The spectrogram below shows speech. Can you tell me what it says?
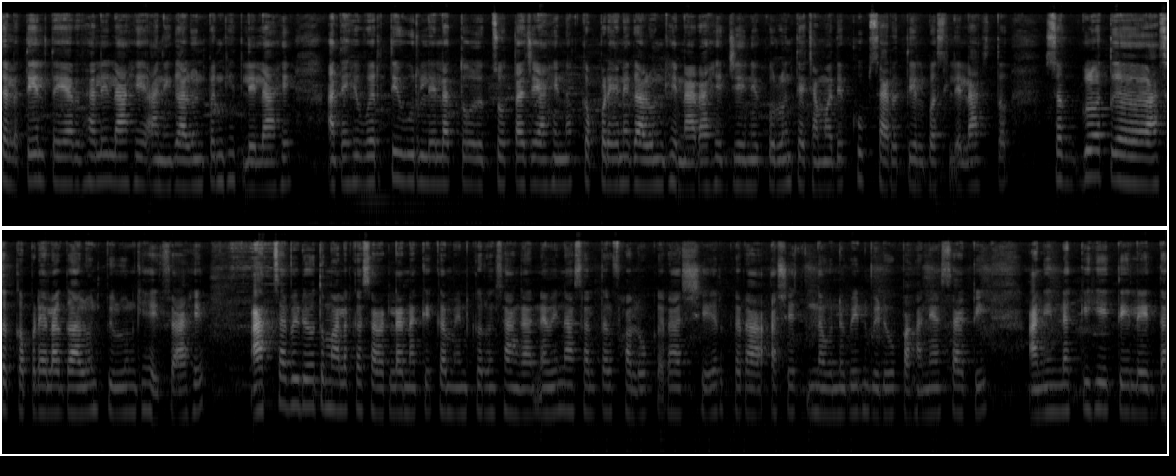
चला तेल तयार झालेलं आहे आणि गाळून पण घेतलेलं आहे. आता हे वरती उरलेला तो चोता जे आहे ना कपड्याने गाळून घेणार आहे जेणेकरून त्याच्यामध्ये खूप सारं तेल बसलेलं असतं. सगळं असं कपड्याला गाळून पिळून घ्यायचं आहे. आजचा व्हिडिओ तुम्हाला कसा वाटला नक्की कमेंट करून सांगा. नवीन असाल तर फॉलो करा शेअर करा असे नवनवीन व्हिडिओ पाहण्यासाठी. आणि नक्की हे तेल एकदा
